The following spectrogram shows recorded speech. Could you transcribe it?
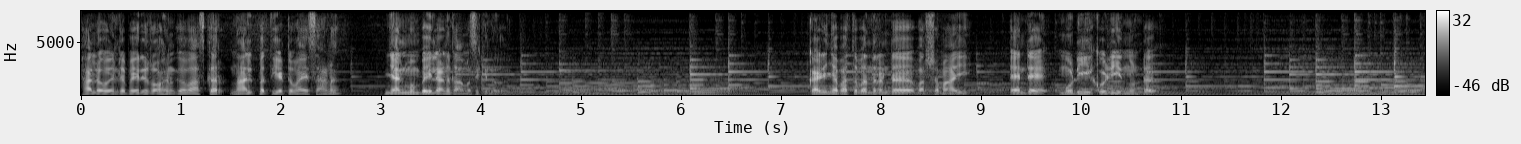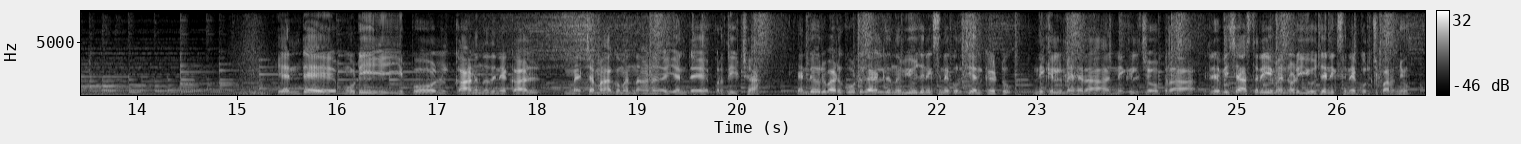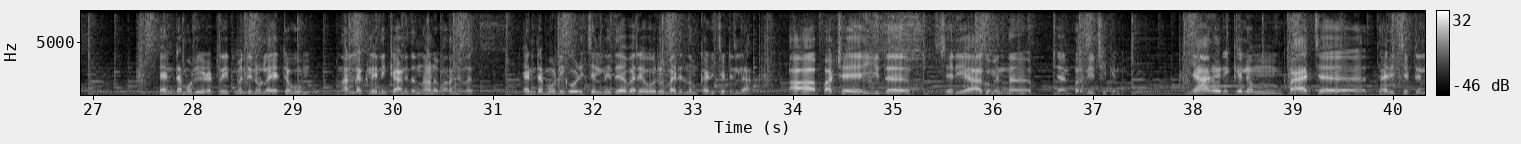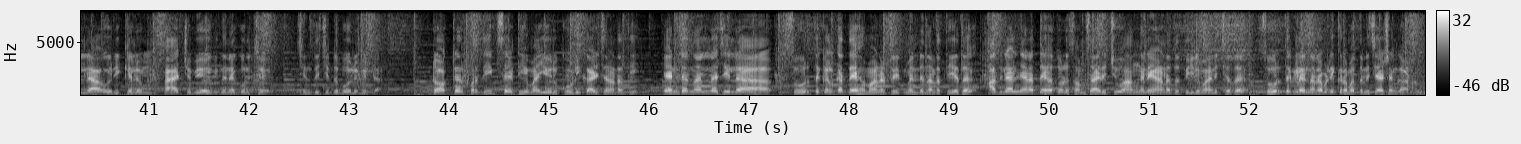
Hello എന്റെ പേര് റോഹൻ ഗവാസ്കർ. നാൽപ്പത്തിയെട്ട് വയസ്സാണ്. ഞാൻ മുംബൈയിലാണ് താമസിക്കുന്നത്. കഴിഞ്ഞ പത്ത് പന്ത്രണ്ട് വർഷമായി എന്റെ മുടി കൊഴിയുന്നുണ്ട്. എന്റെ മുടി ഇപ്പോൾ കാണുന്നതിനേക്കാൾ മെച്ചമാകുമെന്നാണ് എന്റെ പ്രതീക്ഷ. എന്റെ ഒരുപാട് കൂട്ടുകാരിൽ നിന്നും യൂജനിക്സിനെ കുറിച്ച് ഞാൻ കേട്ടു. നിഖിൽ മെഹ്റ നിഖിൽ ചോപ്ര രവിശാസ്ത്രിയും എന്നോട് യൂജനിക്സിനെ കുറിച്ച് പറഞ്ഞു. എന്റെ മുടിയുടെ ട്രീറ്റ്മെന്റിനുള്ള ഏറ്റവും നല്ല ക്ലിനിക്കാണിതെന്നാണ് പറഞ്ഞത്. എന്റെ മുടി കൊഴിച്ചിലിന് ഇതേവരെ ഒരു മരുന്നും കഴിച്ചിട്ടില്ല. പക്ഷേ ഇത് ശരിയാകുമെന്ന് ഞാൻ പ്രതീക്ഷിക്കുന്നു. ഞാൻ ഒരിക്കലും പാച്ച് ധരിച്ചിട്ടില്ല ഒരിക്കലും പാച്ച് ഉപയോഗിക്കുന്നതിനെക്കുറിച്ച് ചിന്തിച്ചിട്ട് പോലുമില്ല. ഡോക്ടർ പ്രദീപ് സേഠിയുമായി ഒരു കൂടിക്കാഴ്ച നടത്തി. എന്റെ നല്ല ചില സുഹൃത്തുക്കൾക്ക് അദ്ദേഹമാണ് ട്രീറ്റ്മെന്റ് നടത്തിയത്. അതിനാൽ ഞാൻ അദ്ദേഹത്തോട് സംസാരിച്ചു. അങ്ങനെയാണത് തീരുമാനിച്ചത്. സുഹൃത്തുക്കളെ നടപടിക്രമത്തിന് ശേഷം കാണാം.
